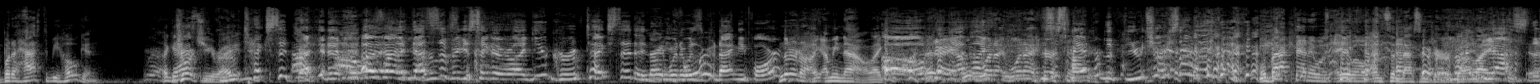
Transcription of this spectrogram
But it has to be Hogan. Like, it has to be, right? Texted back in it. oh, I was yeah, like, you that's the biggest thing. They were like, you group texted and when it was 94? 94? No, no, no. I, I mean now, like, Oh, okay. I'm when, like, I, when I is heard this man from the future or something? well, back then it was AOL Instant Messenger, but like, Yes, there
